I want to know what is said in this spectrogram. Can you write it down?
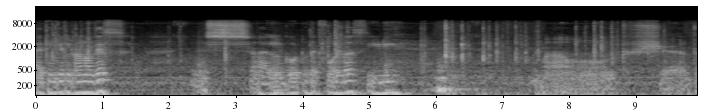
I think it'll run on this. Yes, i'll go to that folder cd mount shared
